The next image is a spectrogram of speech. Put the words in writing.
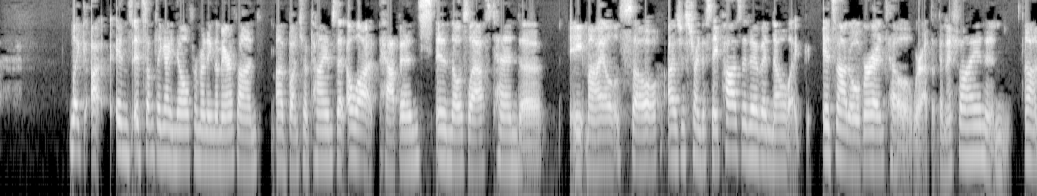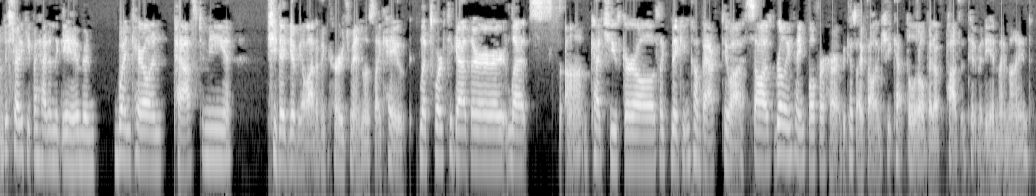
like uh, and it's something I know from running the marathon a bunch of times that a lot happens in those last 10 to 8 miles. So I was just trying to stay positive and know like it's not over until we're at the finish line and um, just try to keep my head in the game and when Caroline passed me she did give me a lot of encouragement and was like, "Hey, let's work together. Let's um, catch these girls. Like they can come back to us." So I was really thankful for her because I felt like she kept a little bit of positivity in my mind.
